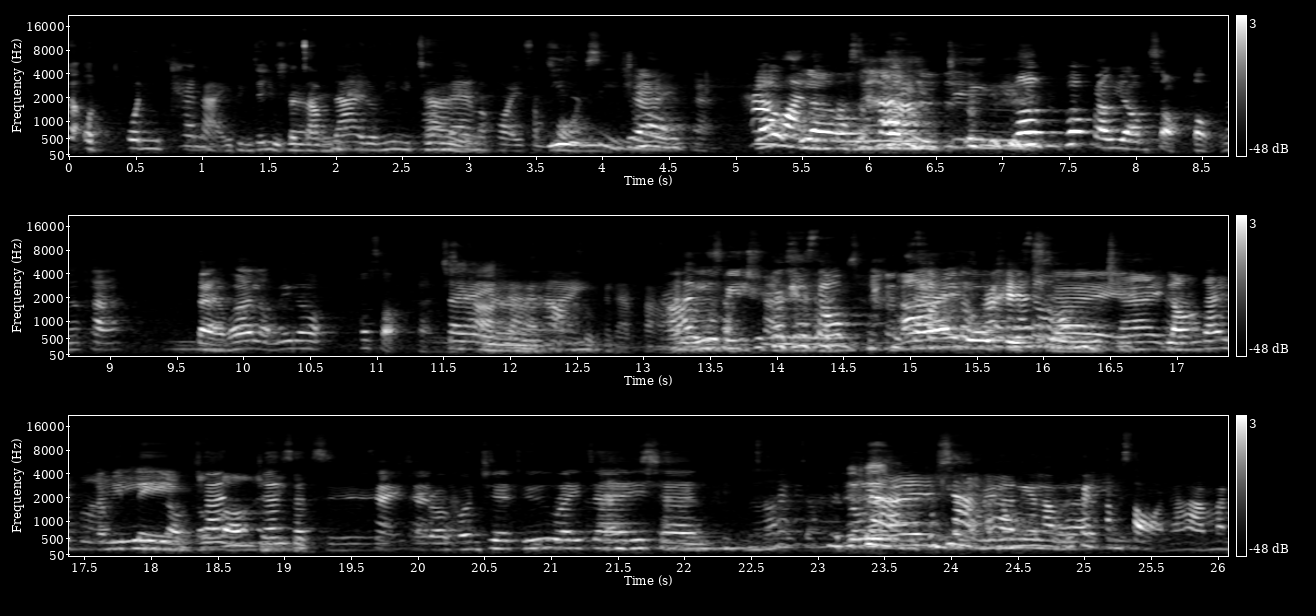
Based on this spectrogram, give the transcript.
จะอดทนแค่ไหนถึงจะอยู่ประจำได้โดยไม่มีพ่อใช่แม่มาคอยซัพพอร์ต24ชั่วใช่โมงค่ะห้าแล้ววันเราต่อสัปพวดากห์จริงพวกพวกเรายอมสอบตกนะคะ แต่ว่าเราไม่ลอก ข้อสอบใครใช่ใช่ค่ะค่ะสุกระดาษเปล่าอันนี้รูบี้สำคัญก็แค่ซ่อมใช่ดูแค่แค่ซ่ซ้ออมมใช่ร้องได้ไหมแล้วมีเพลงเราต้องฉันร้องจะให้สัตดูย์ซื่อใช่ใช่รอคนเชื่อถือไว้ใจฉันคือทุกอย่างทุกอย่างในโรงเรียนเราที่เป็นคำสอนนะคะมัน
